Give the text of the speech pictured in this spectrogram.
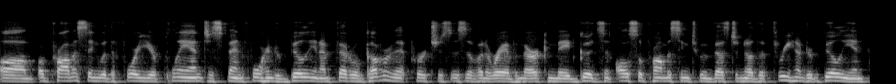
um, are promising with a four-year plan to spend 400 billion on federal government purchases of an array of American-made goods, and also promising to invest another 300 billion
